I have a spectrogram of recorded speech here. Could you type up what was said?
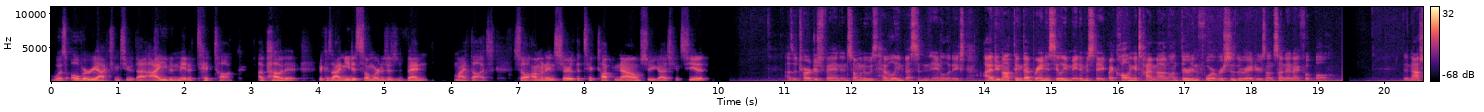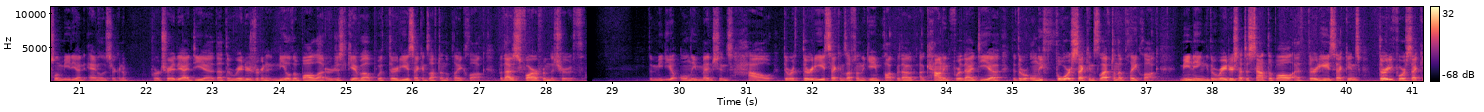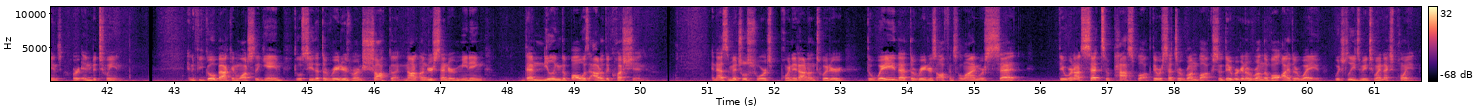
was overreacting to that I even made a TikTok about it because I needed somewhere to just vent my thoughts. So I'm going to insert the TikTok now so you guys can see it. As a Chargers fan and someone who is heavily invested in analytics, I do not think that Brandon Staley made a mistake by calling a timeout on third and four versus the Raiders on Sunday Night Football the national media and analysts are going to portray the idea that the Raiders were going to kneel the ball out or just give up with 38 seconds left on the play clock, but that is far from the truth. The media only mentions how there were 38 seconds left on the game clock without accounting for the idea that there were only 4 seconds left on the play clock, meaning the Raiders had to snap the ball at 38 seconds, 34 seconds, or in between. And if you go back and watch the game, you'll see that the Raiders were in shotgun, not under center, meaning them kneeling the ball was out of the question. And as Mitchell Schwartz pointed out on Twitter, the way that the Raiders' offensive line were set, they were not set to pass block, they were set to run block. So they were going to run the ball either way, which leads me to my next point.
